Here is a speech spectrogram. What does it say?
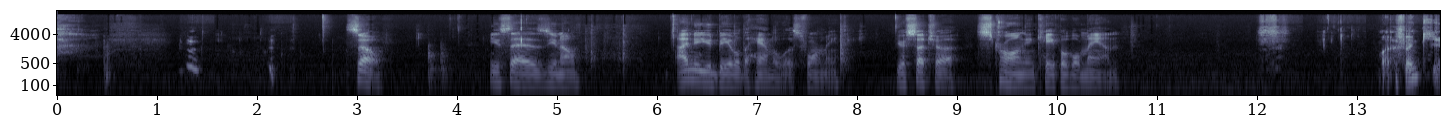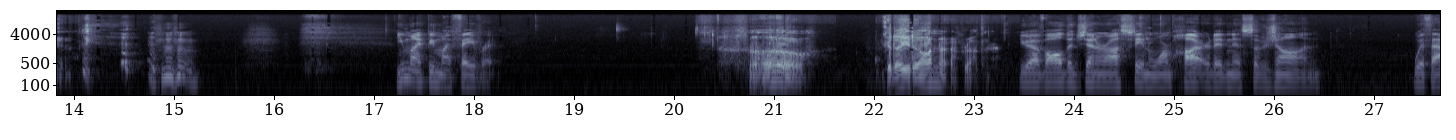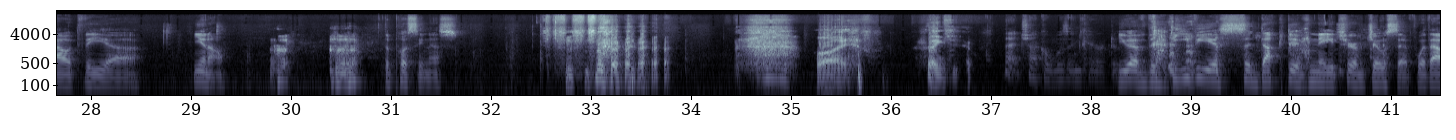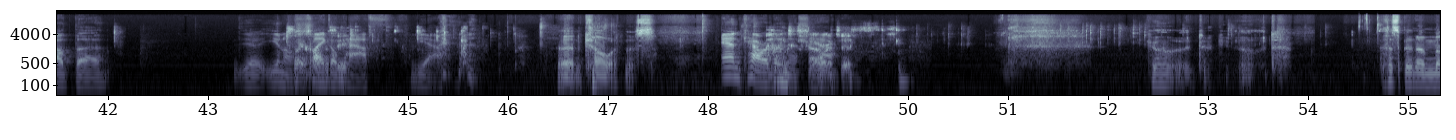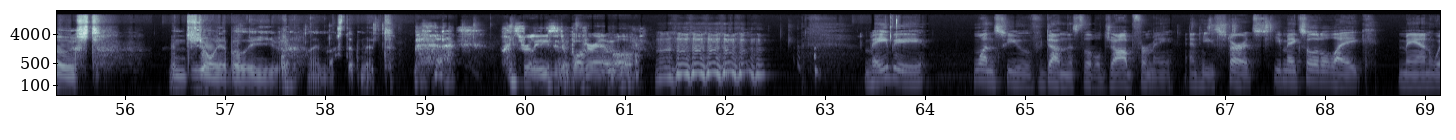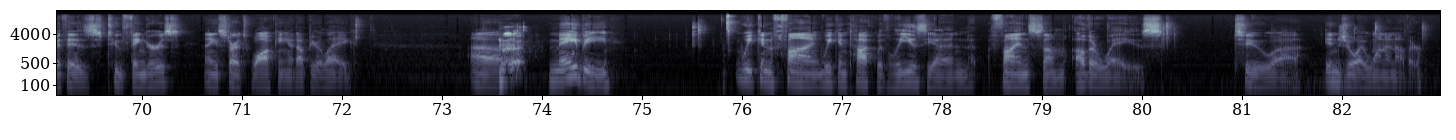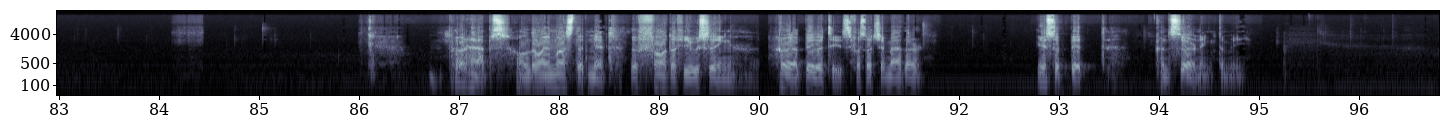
So, he says, you know, I knew you'd be able to handle this for me. You're such a strong and capable man. Why, thank you. You might be my favorite. Oh, great honor, brother. You have all the generosity and warm-heartedness of Jean, without the, uh, you know, the pussiness. Why, thank you. That chuckle was in character. You have the devious, seductive nature of Joseph without the, you know, psychopath. Yeah, And cowardness. and cowardliness. yeah. Cowardice. Good, good. This has been a most enjoyable eve, I must admit. It's really easy to butter him up. Maybe once you've done this little job for me, and he starts, he makes a little like man with his two fingers, and he starts walking it up your leg. Uh, maybe we can find, we can talk with Lysia and find some other ways to uh, enjoy one another. Perhaps, although I must admit, the thought of using her abilities for such a matter is a bit concerning to me.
